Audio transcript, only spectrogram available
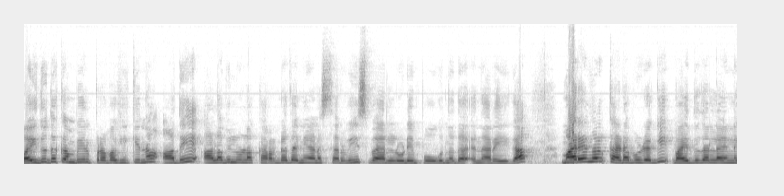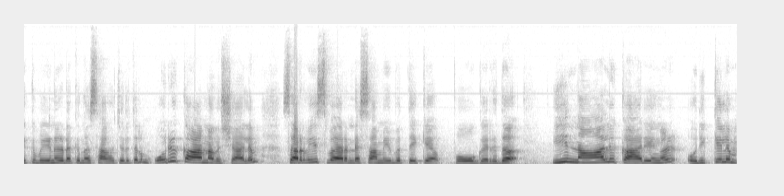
വൈദ്യുത കമ്പിയിൽ പ്രവഹിക്കുന്ന അതേ അളവിലുള്ള കറണ്ട് തന്നെയാണ് സർവീസ് വയറിലൂടെയും പോകുന്നത് എന്നറിയുക. മരങ്ങൾ കടപുഴകി വൈദ്യുത ലൈനിലേക്ക് വീണ് കിടക്കുന്ന സാഹചര്യത്തിലും ഒരു കാരണവശാലും സർവീസ് വയറിന്റെ സമീപത്തേക്ക് പോകരുത്. ഈ നാല് കാര്യങ്ങൾ ഒരിക്കലും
